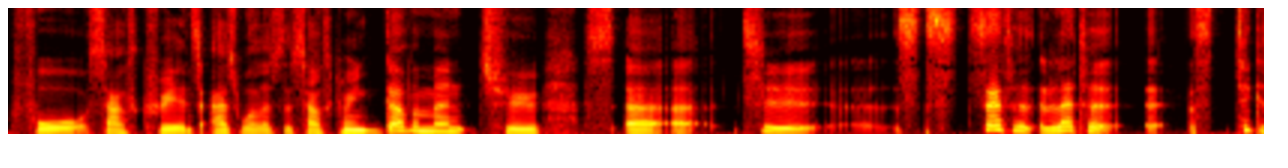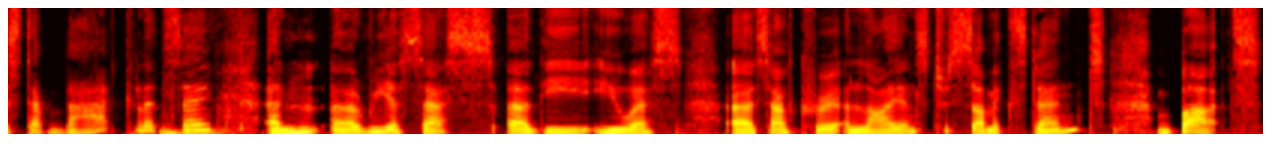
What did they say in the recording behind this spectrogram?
for South Koreans as well as the South Korean government to uh, uh to uh, set a, let a, uh, take a step back, let's mm-hmm. say, and uh, reassess the U.S. South Korea alliance to some extent, but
